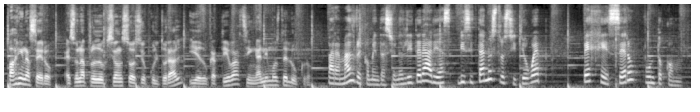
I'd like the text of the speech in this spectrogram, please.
Página Cero es una producción sociocultural y educativa sin ánimos de lucro. Para más recomendaciones literarias, visita nuestro sitio web pg0.com.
